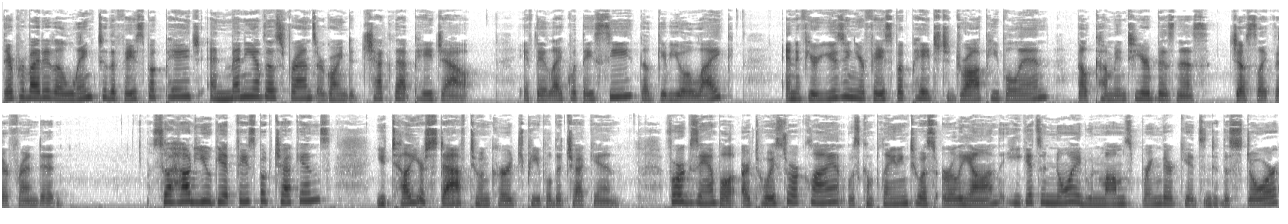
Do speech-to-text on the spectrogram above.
They're provided a link to the Facebook page, and many of those friends are going to check that page out. If they like what they see, they'll give you a like. And if you're using your Facebook page to draw people in, they'll come into your business just like their friend did. So, how do you get Facebook check ins? You tell your staff to encourage people to check in. For example, our toy store client was complaining to us early on that he gets annoyed when moms bring their kids into the store,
